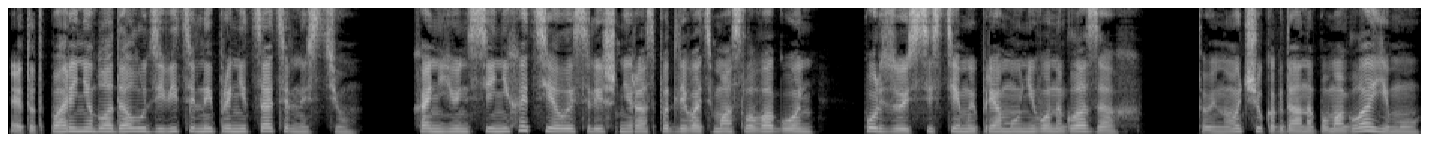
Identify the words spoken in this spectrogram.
Этот парень обладал удивительной проницательностью. Хань Юньси не хотелось лишний раз подливать масло в огонь, пользуясь системой прямо у него на глазах. Той ночью, когда она помогла ему,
